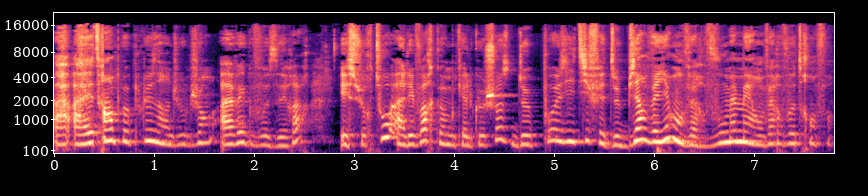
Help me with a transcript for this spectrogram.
à, être un peu plus indulgent avec vos erreurs et surtout à les voir comme quelque chose de positif et de bienveillant envers vous-même et envers votre enfant.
